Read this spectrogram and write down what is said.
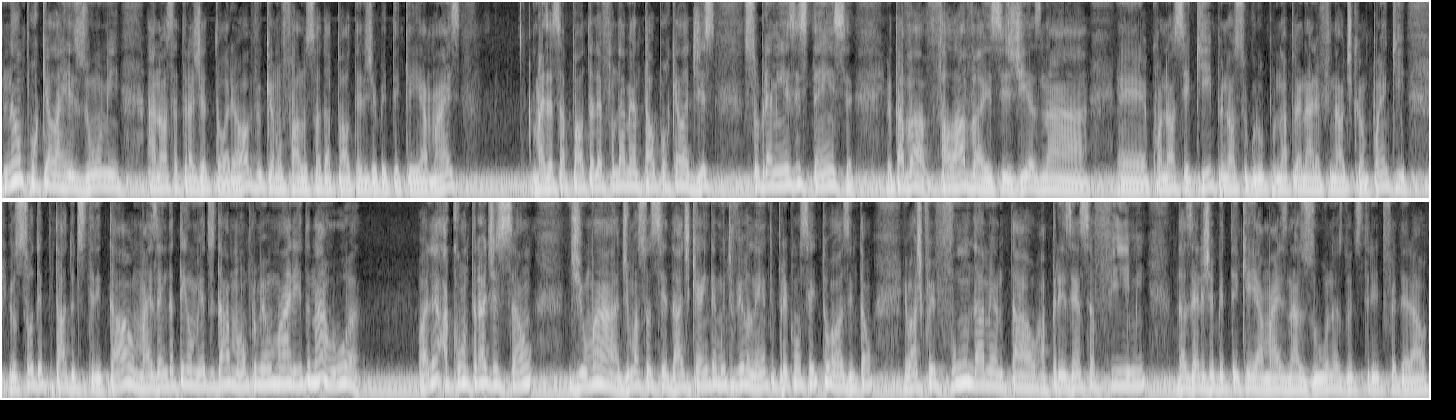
não porque ela resume a nossa trajetória. Óbvio que eu não falo só da pauta LGBTQIA, mas essa pauta é fundamental porque ela diz sobre a minha existência. Eu tava, falava esses dias na, é, com a nossa equipe, nosso grupo na plenária final de campanha, que eu sou deputado distrital, mas ainda tenho medo de dar a mão pro meu marido na rua. Olha a contradição de uma, de uma sociedade que ainda é muito violenta e preconceituosa. Então, eu acho que foi fundamental a presença firme das LGBTQIA+, nas urnas do Distrito Federal,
